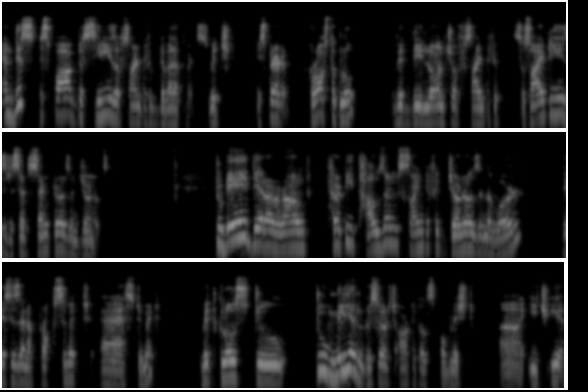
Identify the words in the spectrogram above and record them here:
And this sparked a series of scientific developments, which spread across the globe with the launch of scientific societies, research centers, and journals. Today, there are around 30,000 scientific journals in the world. This is an approximate uh, estimate with close to 2 million research articles published uh, each year.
